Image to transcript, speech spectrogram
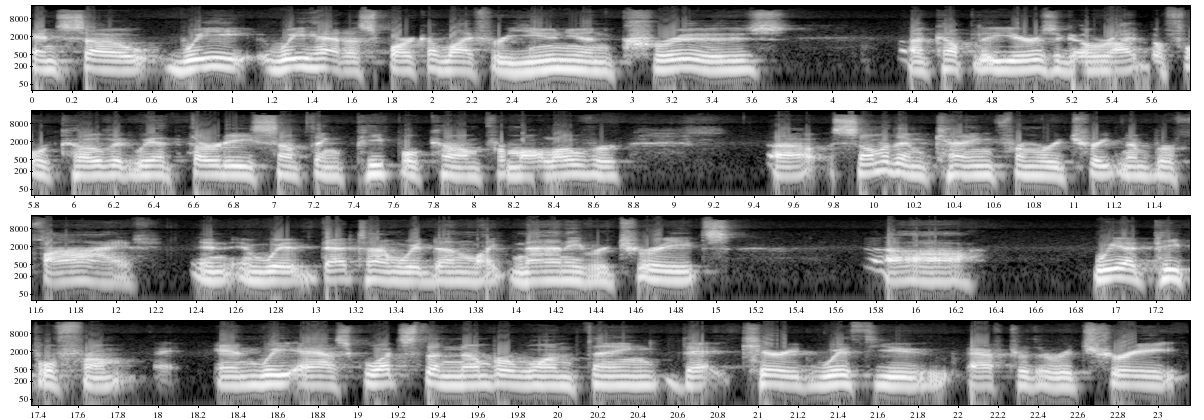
And so we we had a Spark of Life reunion cruise a couple of years ago, right before COVID. We had 30 something people come from all over. Uh, some of them came from retreat number five. And, and we, at that time, we'd done like 90 retreats. Uh, we had people from and we asked, What's the number one thing that carried with you after the retreat?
